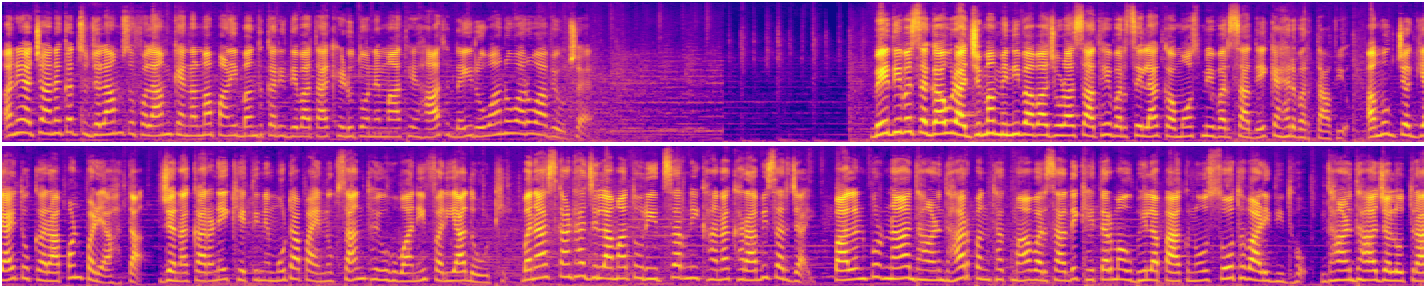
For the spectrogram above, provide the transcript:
અને અચાનક જ સુજલામ સુફલામ કેનાલમાં પાણી બંધ કરી દેવાતા ખેડૂતોને માથે હાથ દઈ રોવાનો વારો આવ્યો છે. બે દિવસ અગાઉ રાજ્યમાં મિની વાવાઝોડા સાથે વરસેલા કમોસમી વરસાદે કહેર વર્તાવ્યો. અમુક જગ્યાએ તો કરા પણ પડ્યા હતા, જેના કારણે ખેતીને મોટા પાયે નુકસાન થયું હોવાની ફરિયાદો ઉઠી. બનાસકાંઠા જિલ્લામાં તો રીતસરની ખાના ખરાબી સર્જાઈ. પાલનપુરના ધાણધાર પંથકમાં વરસાદે ખેતરમાં ઉભેલા પાકનો સોથ વાળી દીધો. ધાણધા જલોત્રા,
